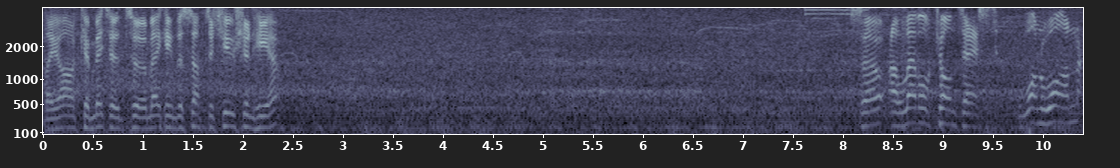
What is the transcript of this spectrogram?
Well, they are committed to making the substitution here. So, a level contest, 1-1.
